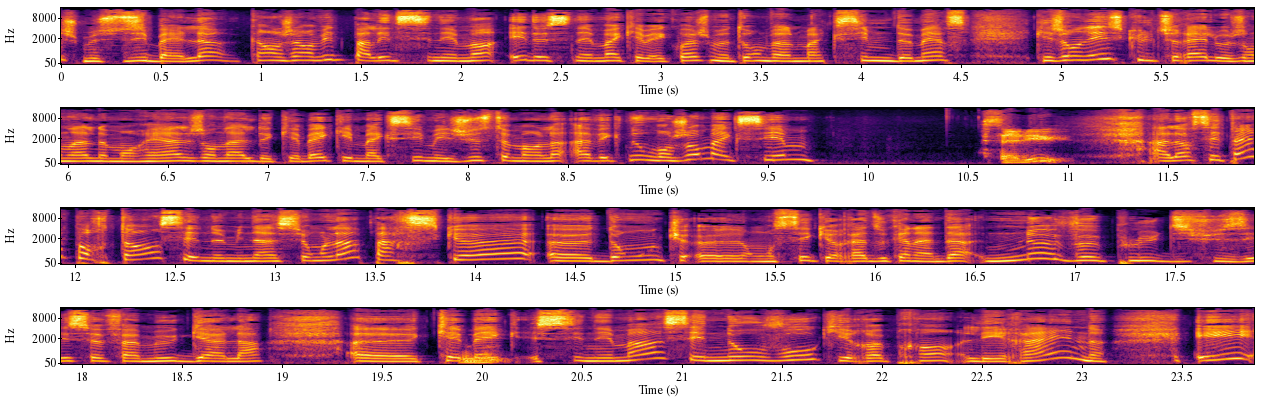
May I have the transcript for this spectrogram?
je me suis dit, ben là, quand j'ai envie de parler de cinéma et de cinéma québécois, je me tourne vers Maxime Demers qui est journaliste culturel au Journal de Montréal, Journal de Québec. Et Maxime est justement là avec nous. Bonjour Maxime. Salut. Alors c'est important ces nominations-là parce que euh, donc euh, on sait que Radio Canada ne veut plus diffuser ce fameux gala euh, Québec Cinéma. C'est Novo qui reprend les rênes et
